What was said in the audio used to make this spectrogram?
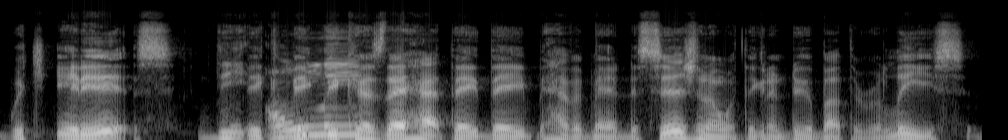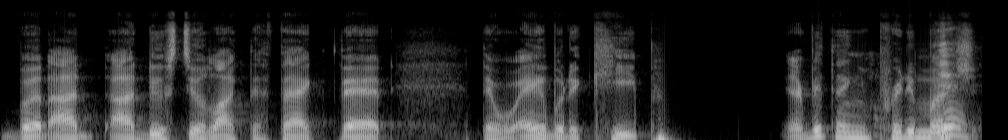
which it is. The Be- only- because they had they they haven't made a decision on what they're going to do about the release. But I I do still like the fact that they were able to keep everything pretty much. Yeah.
